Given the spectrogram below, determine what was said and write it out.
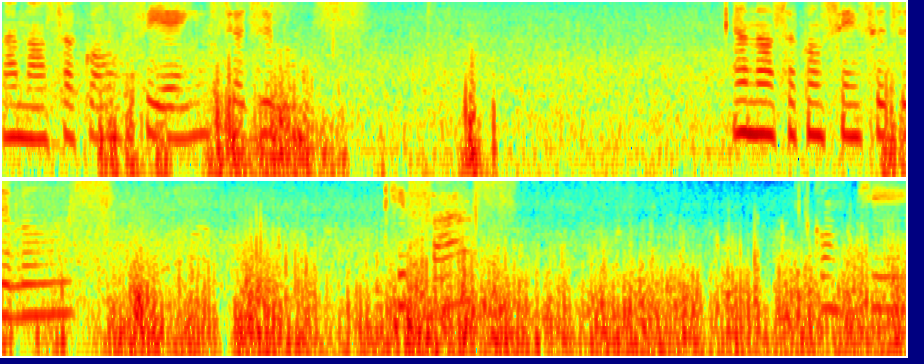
na nossa consciência de luz. A nossa consciência de luz que faz com que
